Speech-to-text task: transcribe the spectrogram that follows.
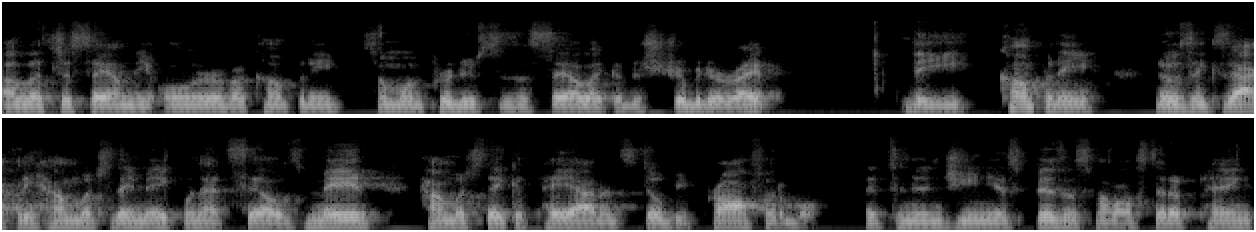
Uh, let's just say I'm the owner of a company. Someone produces a sale like a distributor, right? The company knows exactly how much they make when that sale is made, how much they could pay out and still be profitable. It's an ingenious business model. Instead of paying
